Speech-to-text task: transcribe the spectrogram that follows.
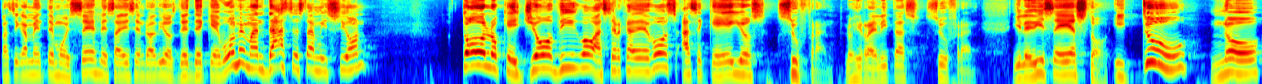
Básicamente Moisés le está diciendo a Dios, desde que vos me mandaste esta misión, todo lo que yo digo acerca de vos hace que ellos sufran, los israelitas sufran. Y le dice esto, y tú no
